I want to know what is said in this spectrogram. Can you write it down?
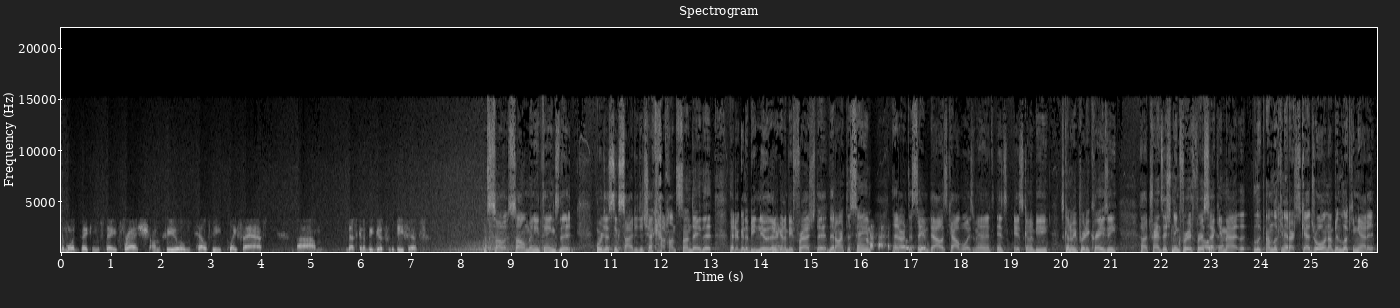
the more that they can stay fresh on the field, healthy, play fast, um, that's going to be good for the defense. So so many things that we're just excited to check out on Sunday that, that are going to be new, that are going to be fresh, that, that aren't the same, that aren't the same Dallas Cowboys. Man, it, it's it's going to be it's going to be pretty crazy. Uh, transitioning for for a oh, second, yeah. Matt. Look, I'm looking at our schedule, and I've been looking at it.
